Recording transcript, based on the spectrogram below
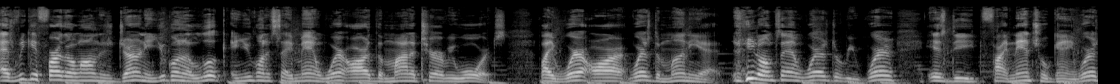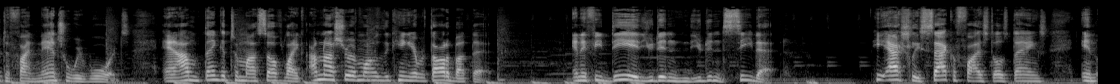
as we get further along this journey, you're gonna look and you're gonna say, Man, where are the monetary rewards? Like where are where's the money at? You know what I'm saying? Where's the re- where is the financial gain? Where's the financial rewards? And I'm thinking to myself, like, I'm not sure if Martin Luther King ever thought about that. And if he did, you didn't you didn't see that. He actually sacrificed those things in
